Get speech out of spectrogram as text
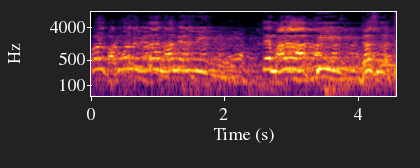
પણ ભગવાન વેળા ના મેળવી તે મારા હાથથી જસ નથી.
